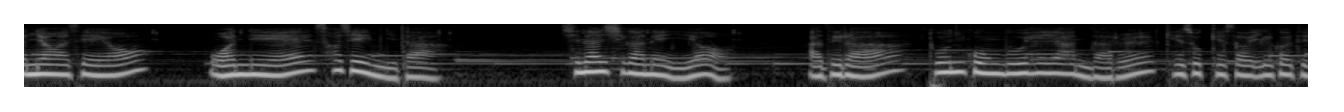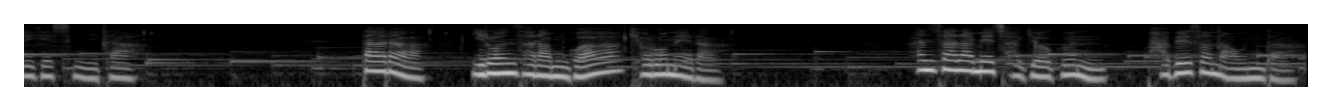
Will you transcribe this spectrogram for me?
안녕하세요. 원희의 서재입니다. 지난 시간에 이어 아들아, 돈 공부해야 한다를 계속해서 읽어드리겠습니다. 딸아, 이런 사람과 결혼해라. 한 사람의 자격은 밥에서 나온다.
